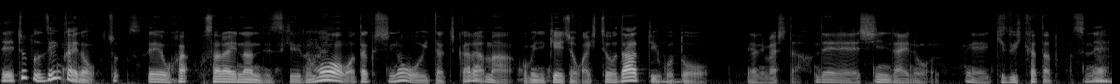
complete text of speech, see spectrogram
でちょっと前回のちょ、えーおさらいなんですけれども、私の生い立ちから、まあ、コミュニケーションが必要だっていうことをやりました。で信頼の、えー気づき方とかですね、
